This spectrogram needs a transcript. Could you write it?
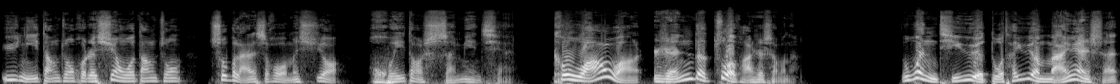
淤泥当中或者漩涡当中出不来的时候，我们需要回到神面前。可往往人的做法是什么呢？问题越多，他越埋怨神，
